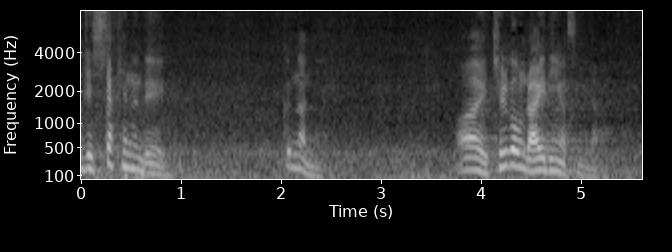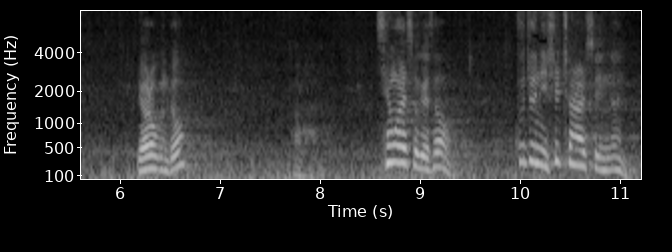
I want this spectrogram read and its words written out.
이제 시작했는데 끝났네. 아, 즐거운 라이딩이었습니다. 여러분도 아, 생활 속에서 꾸준히 실천할 수 있는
